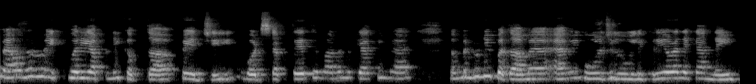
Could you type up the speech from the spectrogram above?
ਮੈਂ ਉਹਨਾਂ ਨੂੰ ਇੱਕ ਵਾਰੀ ਆਪਣੀ ਕਵਿਤਾ ਭੇਜੀ WhatsApp ਤੇ ਤੇ ਮੈਂ ਉਹਨਾਂ ਨੂੰ ਕਿਹਾ ਕਿ ਮੈਂ ਮੈਨੂੰ ਨਹੀਂ ਪਤਾ ਮੈਂ ਐਵੇਂ ਗੂਲ ਜਲੂਲ ਲਿਖ ਰਹੀ ਉਹਨਾਂ ਨੇ ਕਿਹਾ ਨਹੀਂ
